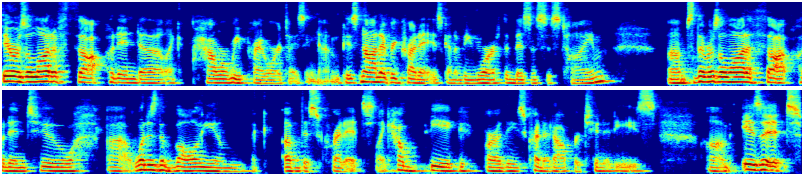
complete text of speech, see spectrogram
there was a lot of thought put into like how are we prioritizing them because not every credit is going to be worth the business's time. Um, so there was a lot of thought put into uh, what is the volume like, of this credit? Like how big are these credit opportunities? Um, is it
